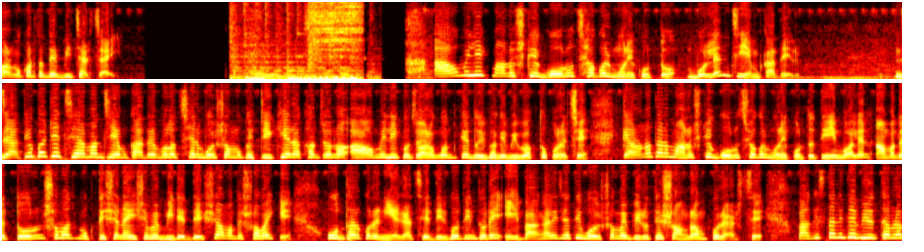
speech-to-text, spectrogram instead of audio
কর্মকর্তাদের বিচার চাই। আওয়ামী লীগ মানুষকে গরু ছাগল মনে করত বললেন জি এম কাদের। জাতীয় পার্টির চেয়ারম্যান জি এম কাদের বলেছেন, বৈষম্যকে টিকিয়ে রাখার জন্য আওয়ামী লীগ ও জনগণকে দুই ভাগে বিভক্ত করেছে। কেননা তারা মানুষকে গরু, ছাগল মনে করত। তিনি বলেন, আমাদের তরুণ সমাজ মুক্তি সেনা হিসেবে বীরের দেশে আমাদের সবাইকে উদ্ধার করে নিয়ে গেছে। দীর্ঘদিন ধরে এই বাঙালি জাতি বৈষম্যের বিরুদ্ধে সংগ্রাম করে আসছে। পাকিস্তানিদের বিরুদ্ধে আমরা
